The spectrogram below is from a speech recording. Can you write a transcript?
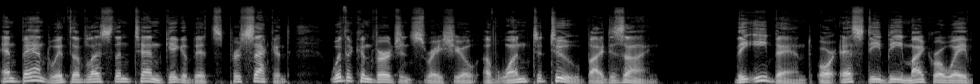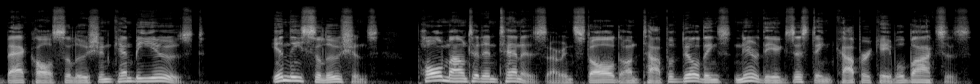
and bandwidth of less than 10 gigabits per second, with a convergence ratio of 1 to 2 by design. The E-band or SDB microwave backhaul solution can be used. In these solutions, pole-mounted antennas are installed on top of buildings near the existing copper cable boxes.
